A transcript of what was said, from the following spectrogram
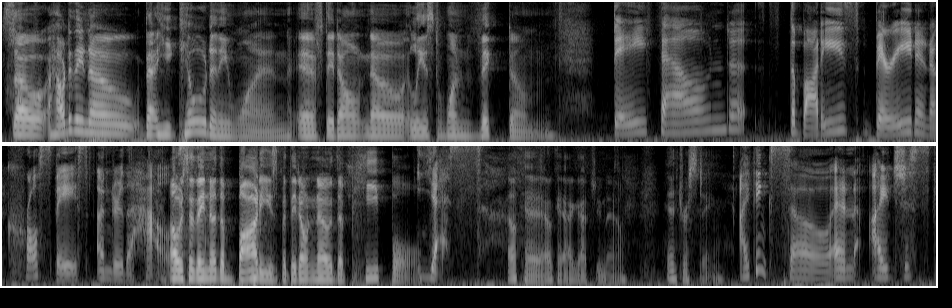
So, how do they know that he killed anyone if they don't know at least one victim? they found the bodies buried in a crawl space under the house. Oh, so they know the bodies, but they don't know the people. yes. Okay, okay, I got you now. Interesting. I think so. And I just,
